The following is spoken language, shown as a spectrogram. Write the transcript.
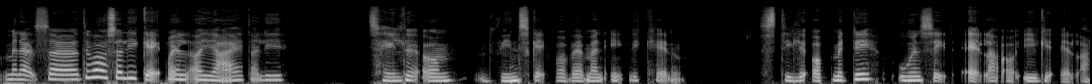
men altså, det var jo så lige Gabriel og jeg, der lige talte om venskab og hvad man egentlig kan stille op med det, uanset alder og ikke alder.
